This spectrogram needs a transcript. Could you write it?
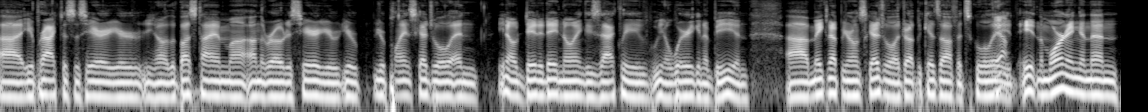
Uh, your practice is here. Your you know the bus time uh, on the road is here. Your your your playing schedule and you know day to day knowing exactly you know where you're going to be and uh, making up your own schedule. I drop the kids off at school at Yeah. eight, eight in the morning and then.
